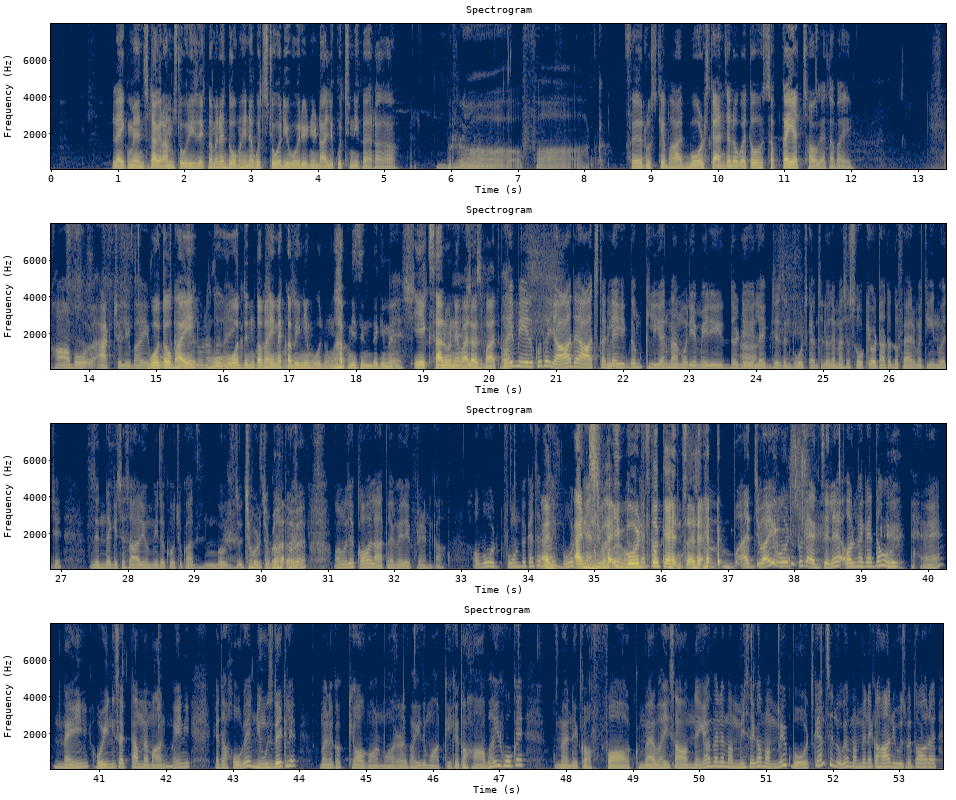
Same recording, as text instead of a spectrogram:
लाइक like, मैं इंस्टाग्राम स्टोरीज देखता हूँ। मैंने दो महीने कुछ स्टोरी वोरी नहीं डाली कुछ नहीं कर रहा था। ब्रो फिर उसके बाद बोर्ड्स कैंसिल हो गए तो सबका ही अच्छा हो गया था भाई। हाँ वो एक्चुअली भाई वो तो भाई वो, वो दिन तो भाई मैं कभी नहीं भूलूँगा अपनी ज़िंदगी में। एक साल होने वाला उस बात को। भाई मेरे को तो याद है आज तक हम्म। लाइक एकदम क्लियर मेमोरी है मेरी द डे। लाइक जिस दिन बोर्ड्स कैंसिल होता है मैं ऐसे सो के उठा था दोपहर में तीन बजे। ज़िंदगी से सारी उम्मीदें खो चुका छोड़ चुका था मैं। और मुझे कॉल आता है मेरे एक फ्रेंड का। और वो फ़ोन पे कहता है भाई कैंसिल भाई बोर्ड्स तो कैंसिल है आज भाई बोर्ड्स तो कैंसिल है। और मैं कहता हूँ हैं, नहीं, हो ही नहीं सकता, मैं मानूँगा ही नहीं। कहता, हो गए न्यूज़ देख ले। मैंने कहा, क्या गांड मार रहा है भाई दिमाग की? कहता हाँ भाई, हो गए। मैंने कहा फॉक मैं भाई सामने गया। मैंने मम्मी से कहा, मम्मी बोर्ड्स कैंसिल हो गए? मम्मी ने कहा हाँ न्यूज़ में तो आ रहा है।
